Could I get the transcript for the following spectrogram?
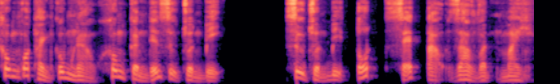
Không có thành công nào không cần đến sự chuẩn bị. Sự chuẩn bị tốt sẽ tạo ra vận may.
